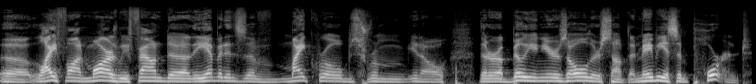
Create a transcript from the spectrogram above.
uh life on Mars. We found uh, the evidence of microbes from you know that are a billion years old or something. Maybe it's important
